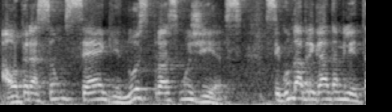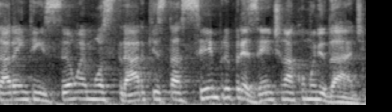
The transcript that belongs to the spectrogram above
a operação segue nos próximos dias. Segundo a Brigada Militar, a intenção é mostrar que está sempre presente na comunidade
